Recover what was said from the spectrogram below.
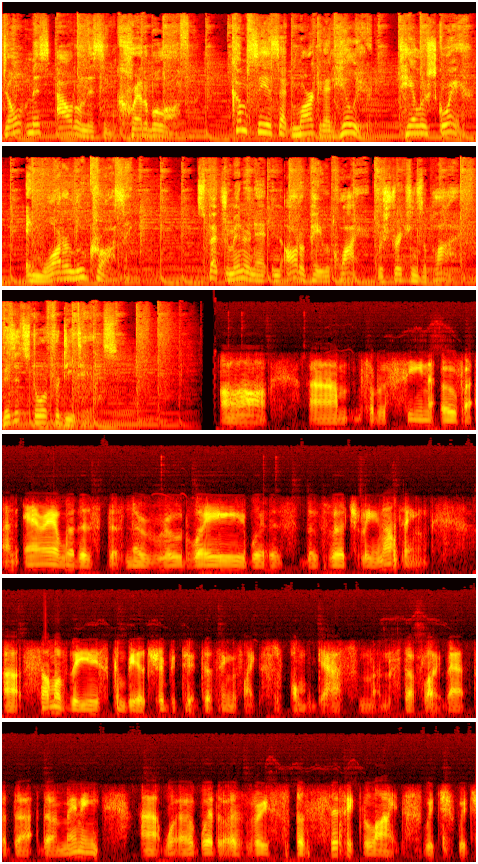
Don't miss out on this incredible offer. Come see us at Market at Hilliard, Taylor Square, and Waterloo Crossing. Spectrum Internet and autopay required. Restrictions apply. Visit store for details. are um, sort of seen over an area where there's there's no roadway, where there's there's virtually nothing. Uh, some of these can be attributed to things like swamp gas and, and stuff like that, but there, there are many uh, where, where there are very specific lights which which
